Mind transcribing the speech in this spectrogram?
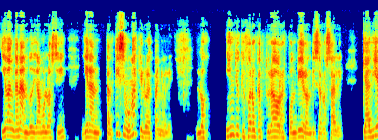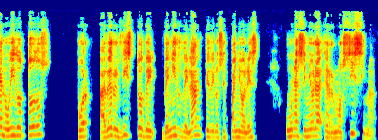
iban ganando, digámoslo así, y eran tantísimo más que los españoles. Los indios que fueron capturados respondieron, dice Rosales, que habían huido todos por haber visto venir delante de los españoles una señora hermosísima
